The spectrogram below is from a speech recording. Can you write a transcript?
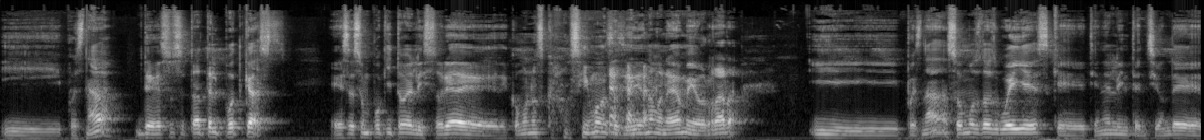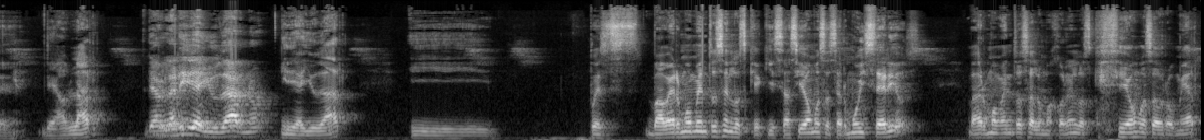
Y pues nada, de eso se trata el podcast. Esa es un poquito de la historia de, de cómo nos conocimos, así de una manera medio rara. Y pues nada, somos dos güeyes que tienen la intención de, de hablar. De hablar y de ayudar, ¿no? Y de ayudar. Y pues va a haber momentos en los que quizás íbamos a ser muy serios, va a haber momentos a lo mejor en los que sí íbamos a bromear,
